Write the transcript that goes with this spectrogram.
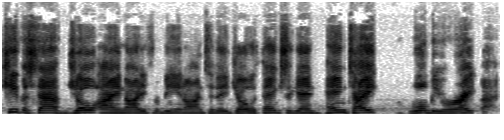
Chief of Staff Joe Iannotti for being on today. Joe, thanks again. Hang tight. We'll be right back.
